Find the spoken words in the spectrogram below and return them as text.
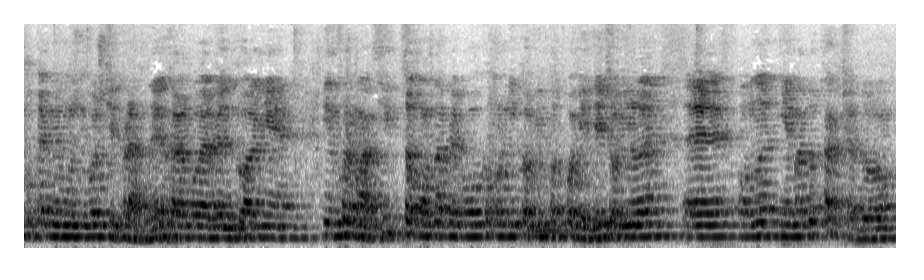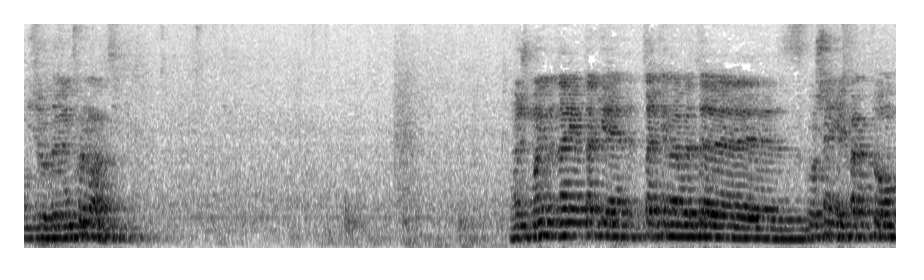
szukajmy możliwości prawnych, albo ewentualnie informacji, co można by było komornikowi podpowiedzieć, o ile e, on nie ma dotarcia do źródeł informacji. No już moim zdaniem takie, takie nawet e, zgłoszenie faktu,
